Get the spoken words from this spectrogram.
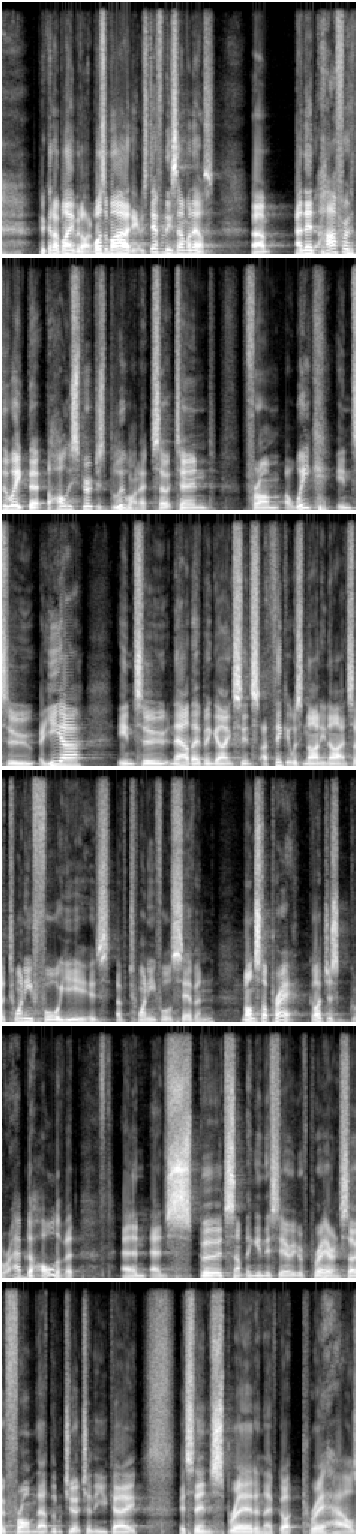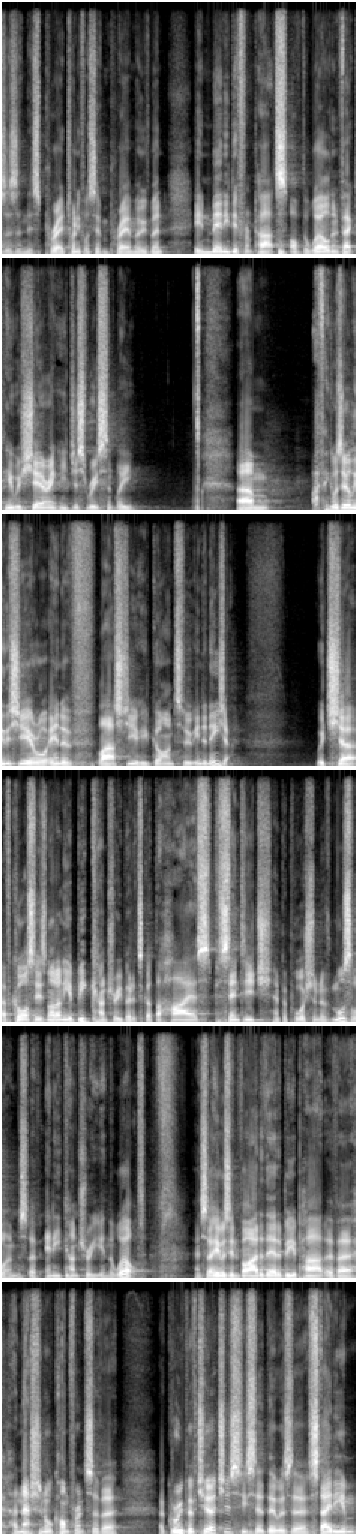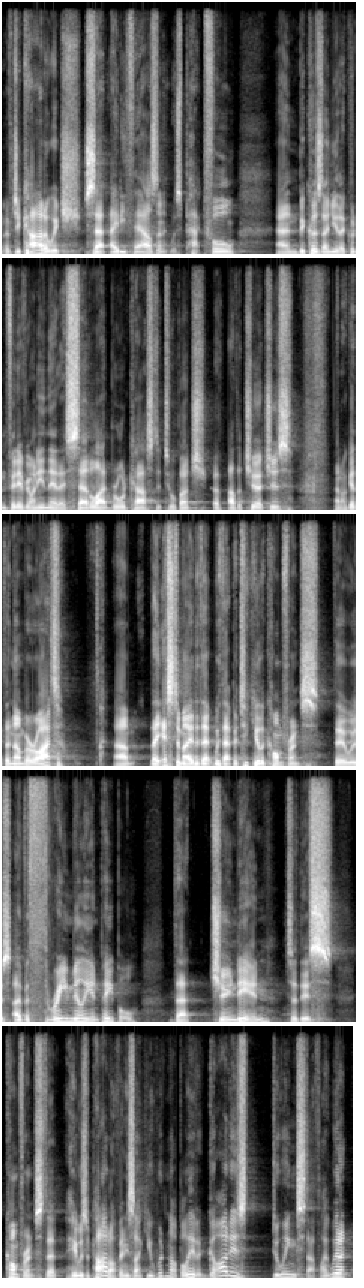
who can I blame it on? It wasn't my idea. It was definitely someone else. Um, and then halfway through the week, the, the Holy Spirit just blew on it. So it turned from a week into a year, into now they've been going since I think it was 99. So 24 years of 24 7 non stop prayer. God just grabbed a hold of it and, and spurred something in this area of prayer. And so from that little church in the UK, it's then spread, and they've got prayer houses and this prayer 24 7 prayer movement in many different parts of the world. In fact, he was sharing, he just recently, um, I think it was early this year or end of last year, he'd gone to Indonesia, which, uh, of course, is not only a big country, but it's got the highest percentage and proportion of Muslims of any country in the world. And so he was invited there to be a part of a, a national conference of a a group of churches. He said there was a stadium of Jakarta which sat 80,000. It was packed full. And because they knew they couldn't fit everyone in there, they satellite broadcast it to a bunch of other churches. And I'll get the number right. Um, they estimated that with that particular conference, there was over 3 million people that tuned in to this conference that he was a part of. And he's like, You would not believe it. God is doing stuff. Like, we don't,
